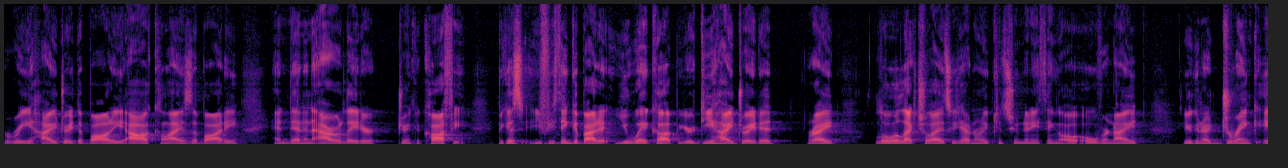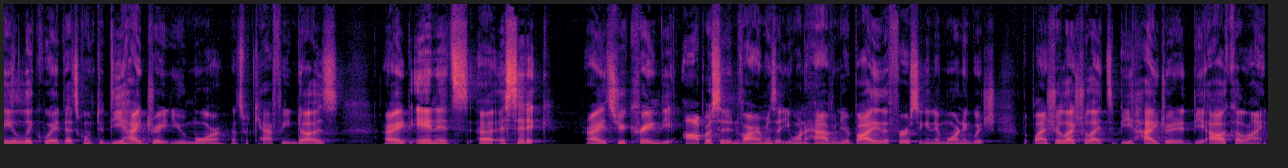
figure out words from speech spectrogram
rehydrate the body, alkalize the body, and then an hour later, drink a coffee. Because if you think about it, you wake up, you're dehydrated, right? Low electrolytes because you haven't really consumed anything overnight. You're going to drink a liquid that's going to dehydrate you more. That's what caffeine does, right? And it's uh, acidic, right? So you're creating the opposite environments that you want to have in your body the first thing in the morning, which replenish your electrolytes, be hydrated, be alkaline.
